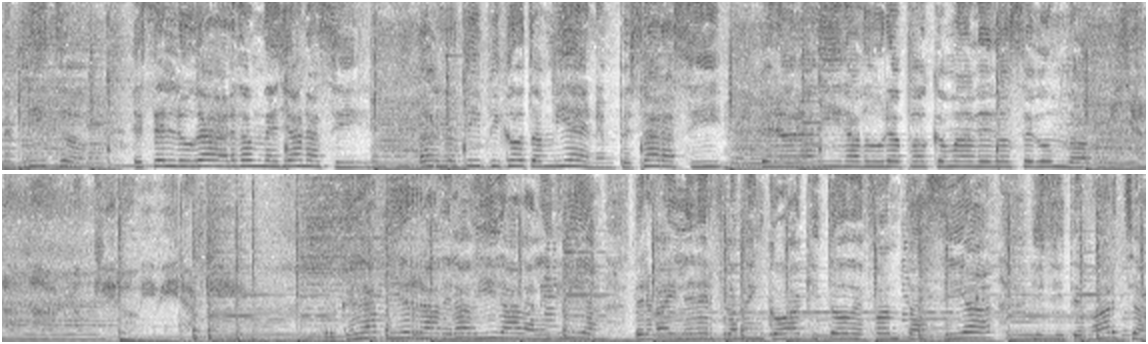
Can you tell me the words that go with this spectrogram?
Bendito es el lugar donde yo nací. Algo típico también empezar así. Pero la vida dura poco más de dos segundos. Y no, quiero vivir aquí. Porque en la tierra de la vida, la alegría del baile del flamenco, aquí todo es fantasía. Y si te marchas,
